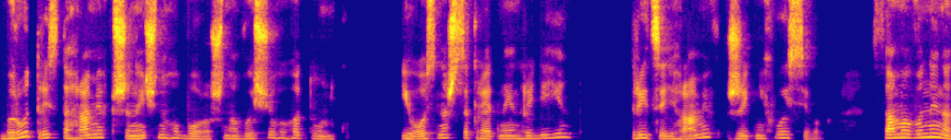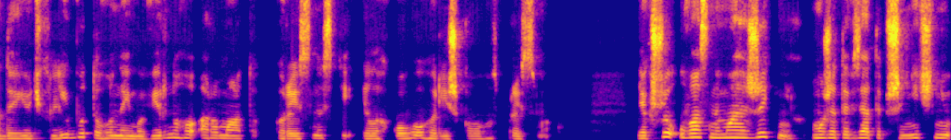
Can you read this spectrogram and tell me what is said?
Беру 300 грамів пшеничного борошна вищого гатунку. І ось наш секретний інгредієнт 30 грамів житніх висівок. Саме вони надають хлібу того неймовірного аромату, корисності і легкого горішкового присмаку. Якщо у вас немає житніх, можете взяти пшеничні,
